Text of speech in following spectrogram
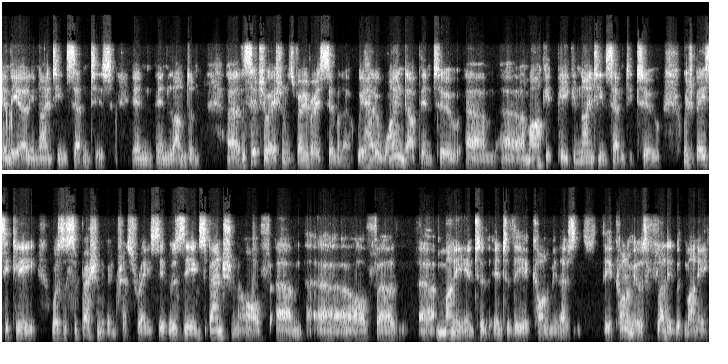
in the early 1970s in in London. Uh, the situation was very, very similar. We had a wind up into um, uh, a market peak in 1972, which basically was a suppression of interest rates. It was the expansion of um, uh, of uh, uh, money into into the economy. Was, the economy was flooded with money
